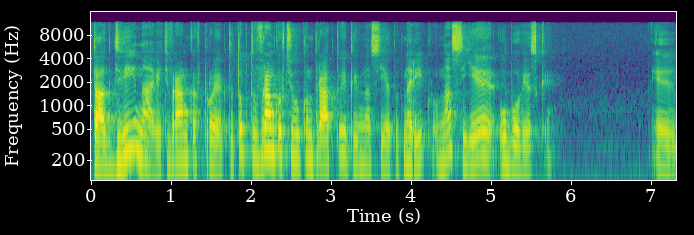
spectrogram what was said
Так, дві навіть в рамках проєкту. Тобто, в рамках цього контракту, який в нас є тут на рік, у нас є обов'язки. Е,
